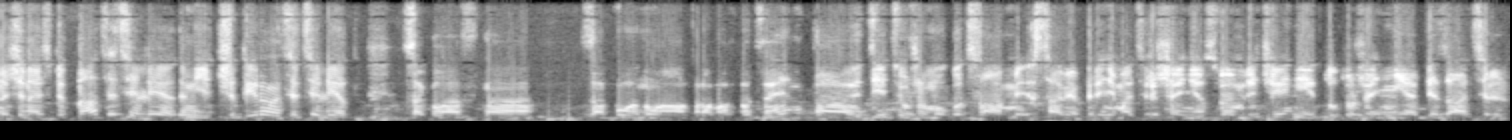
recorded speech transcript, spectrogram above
начиная с 15 лет, нет, 14 лет, согласно закону о правах пациента, дети уже могут сами, сами принимать решение о своем лечении, и тут уже не обязательно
